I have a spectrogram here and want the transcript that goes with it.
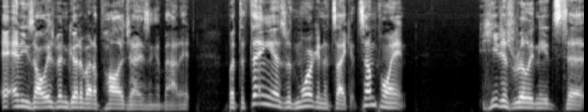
A- And he's always been good about apologizing about it. But the thing is, with Morgan, it's like at some point he just really needs to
